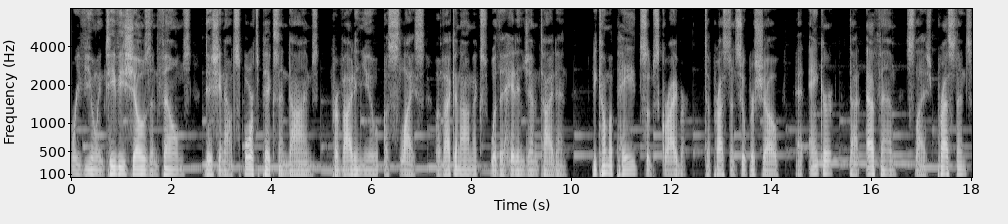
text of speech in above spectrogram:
reviewing TV shows and films, dishing out sports picks and dimes, providing you a slice of economics with a hidden gem tied in. Become a paid subscriber to Preston Super Show at anchor.fm slash Preston's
